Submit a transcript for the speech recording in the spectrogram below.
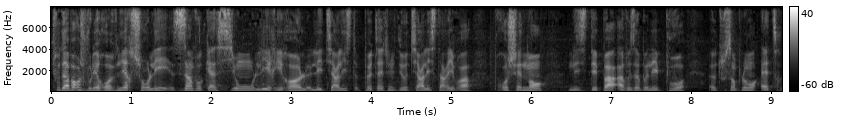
Tout d'abord, je voulais revenir sur les invocations, les rerolls, les tier list. Peut-être une vidéo tier list arrivera prochainement. N'hésitez pas à vous abonner pour euh, tout simplement être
